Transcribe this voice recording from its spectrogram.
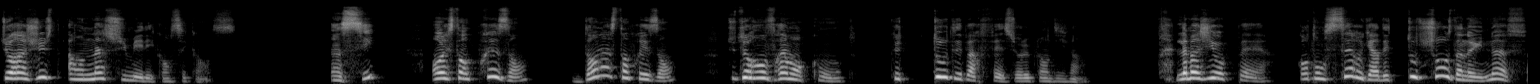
tu auras juste à en assumer les conséquences. Ainsi, en restant présent, dans l'instant présent, tu te rends vraiment compte que tout est parfait sur le plan divin. La magie opère quand on sait regarder toute chose d'un œil neuf,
